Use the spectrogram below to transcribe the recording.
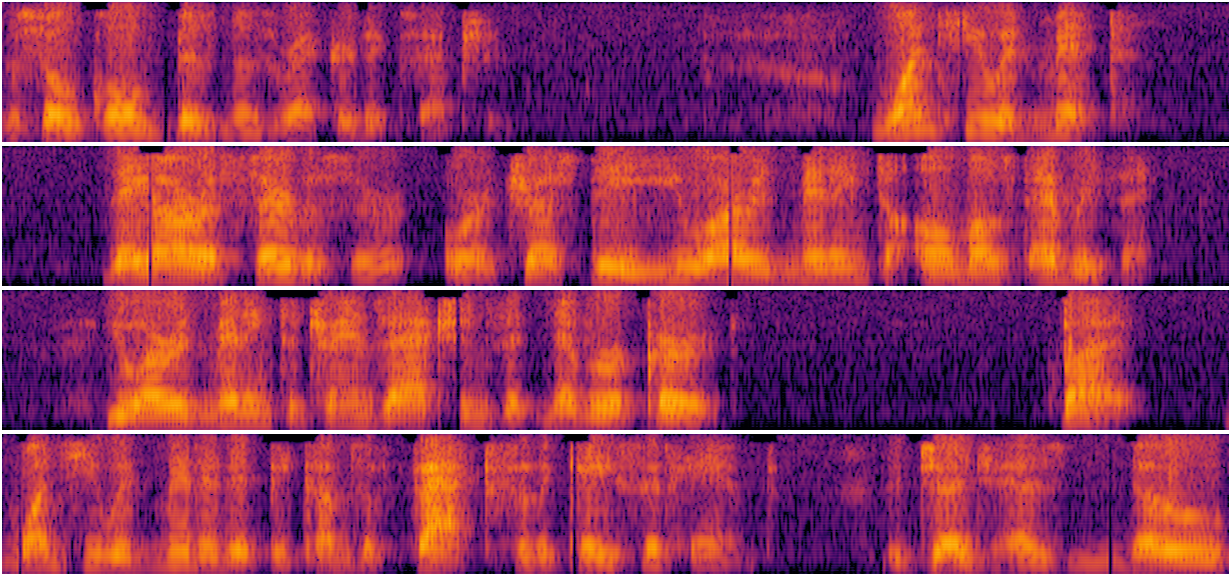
the so-called business record exception. Once you admit they are a servicer or a trustee, you are admitting to almost everything. You are admitting to transactions that never occurred. But once you admit it, it becomes a fact for the case at hand. The judge has no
